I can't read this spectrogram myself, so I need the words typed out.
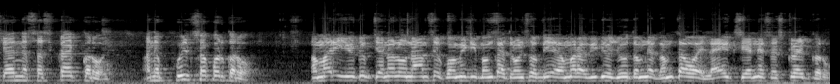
શેર ને સબસ્ક્રાઇબ કરો અને ફૂલ સપોર્ટ કરો. અમારી યુટ્યુબ ચેનલનું નામ છે કોમેડી બંકા ત્રણસો બે. અમારા વીડિયો જો તમને ગમતા હોય લાઇક શેર ને સબસ્ક્રાઇબ કરો.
